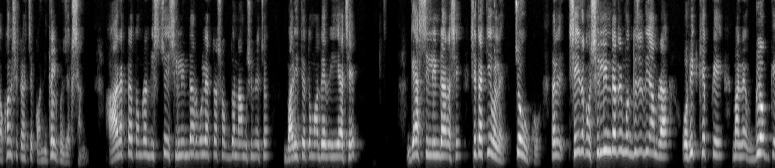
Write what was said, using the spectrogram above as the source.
তখন সেটা হচ্ছে কনিক্যাল প্রজেকশন আর একটা তোমরা নিশ্চয়ই সিলিন্ডার বলে একটা শব্দ নাম শুনেছ, বাড়িতে তোমাদের ইয়ে আছে, গ্যাস সিলিন্ডার আছে, সেটা কি বলে? চৌকো। তাহলে সেই রকম সিলিন্ডারের মধ্যে যদি আমরা অভিক্ষেপকে মানে গ্লোবকে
